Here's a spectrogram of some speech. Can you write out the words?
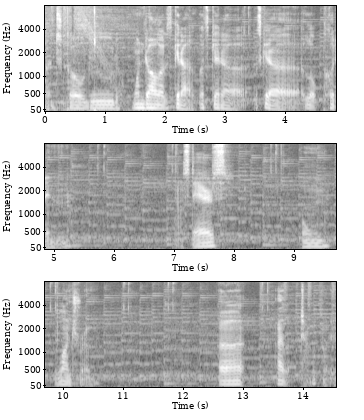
Let's go, dude. One dollar. Let's get a. Let's get a. Let's get a little pudding. Downstairs. Boom. Lunchroom. Uh, I love chocolate pudding.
